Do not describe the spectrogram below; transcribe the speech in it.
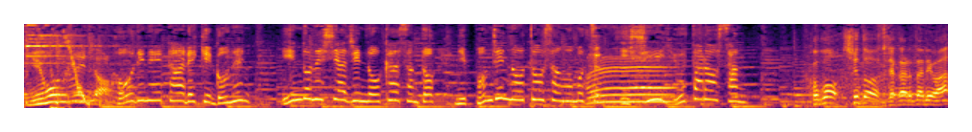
日本人だ。コーディネーター歴5年。インドネシア人のお母さんと日本人のお父さんを持つ石井裕太郎さん。ここ首都ジャカルタでは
